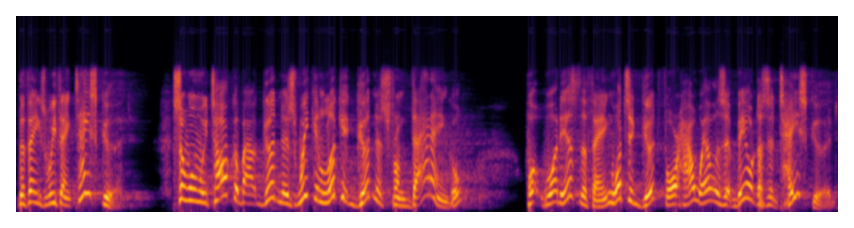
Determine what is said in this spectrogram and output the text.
The things we think taste good. So when we talk about goodness, we can look at goodness from that angle. What, what is the thing? What's it good for? How well is it built? Does it taste good?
